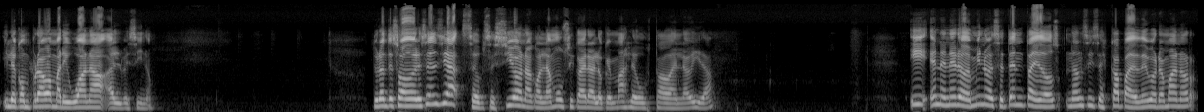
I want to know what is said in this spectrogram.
y le compraba marihuana al vecino. Durante su adolescencia se obsesiona con la música, era lo que más le gustaba en la vida. Y en enero de 1972, Nancy se escapa de Deborah Manor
